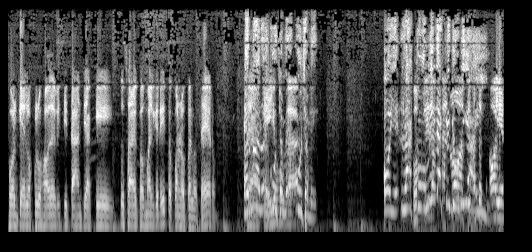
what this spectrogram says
porque los clujados de visitantes aquí, tú sabes cómo el grito con los peloteros. O sea, Hermano, ellos escúchame, escúchame. Oye, la comida que no, yo vi no ahí,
